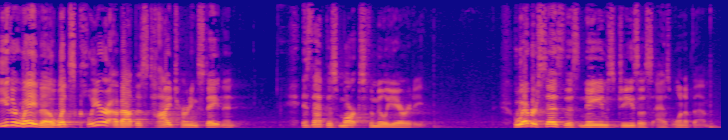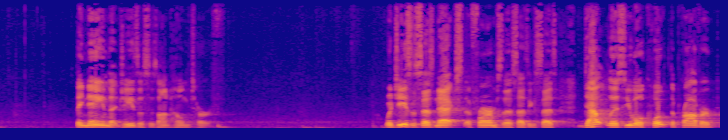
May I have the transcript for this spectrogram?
Either way, though, what's clear about this tide turning statement is that this marks familiarity. Whoever says this names Jesus as one of them. They name that Jesus is on home turf. What Jesus says next affirms this as he says, Doubtless you will quote the proverb,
